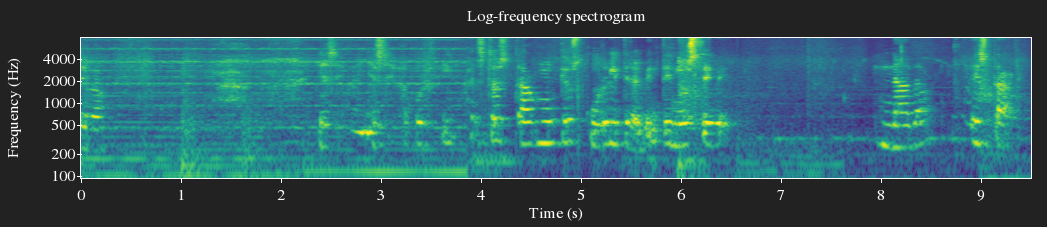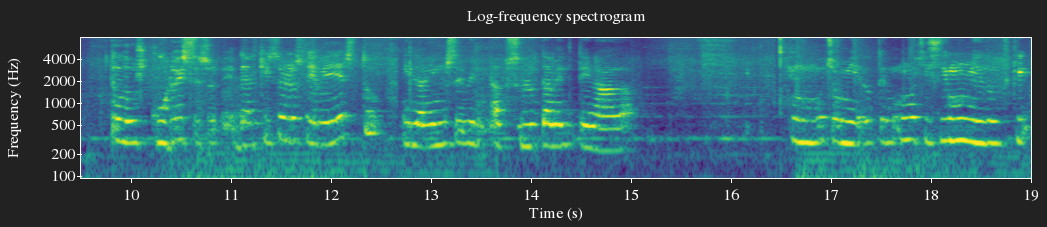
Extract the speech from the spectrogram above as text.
Se va. Ya se va, ya se va por fin. Esto está muy oscuro, literalmente no se ve nada. Está todo oscuro y de aquí solo se ve esto y de ahí no se ve absolutamente nada. Tengo mucho miedo, tengo muchísimo miedo, es que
